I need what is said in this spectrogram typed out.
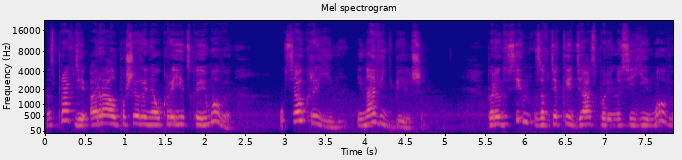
Насправді, ареал поширення української мови уся Україна і навіть більше. Передусім, завдяки діаспорі носії мови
